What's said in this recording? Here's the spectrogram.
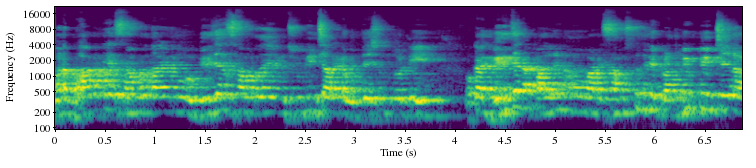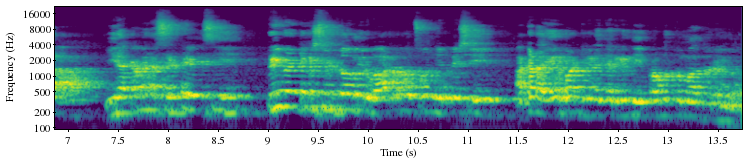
మన భారతీయ సంప్రదాయం గిరిజన సంప్రదాయం చూపించాలనే ఉద్దేశంతో ఒక గిరిజన పల్లెను వాటి సంస్కృతిని ప్రతిబింబించేలా ఈ రకమైన సెట్ వేసి ప్రీ వెడ్డింగ్ షూట్లో మీరు వాడవచ్చు అని చెప్పేసి అక్కడ ఏర్పాటు చేయడం జరిగింది ప్రభుత్వం ఆధ్వర్యంలో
